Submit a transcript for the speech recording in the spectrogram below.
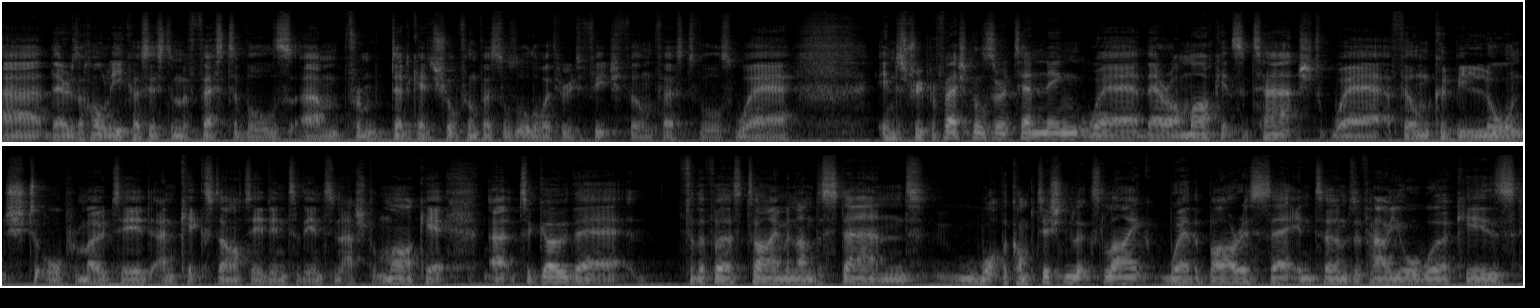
uh, there is a whole ecosystem of festivals, um, from dedicated short film festivals all the way through to feature film festivals, where industry professionals are attending, where there are markets attached, where a film could be launched or promoted and kickstarted into the international market. Uh, to go there for the first time and understand what the competition looks like, where the bar is set in terms of how your work is,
